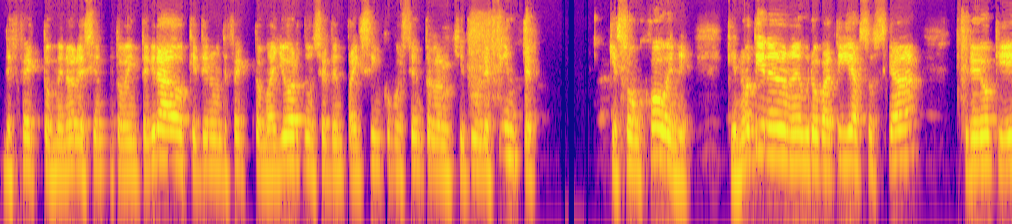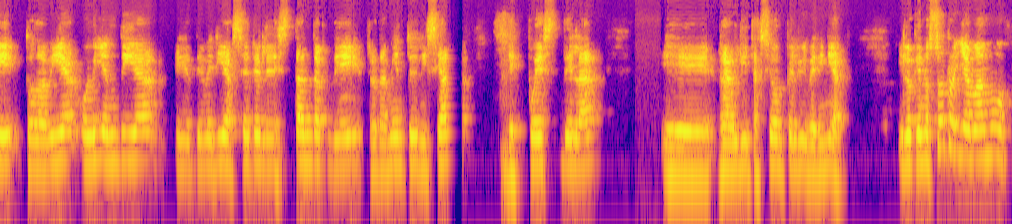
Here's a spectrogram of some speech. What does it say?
defectos menores de 120 grados, que tienen un defecto mayor de un 75% de la longitud del esfínter, que son jóvenes, que no tienen una neuropatía asociada, creo que todavía hoy en día eh, debería ser el estándar de tratamiento inicial después de la eh, rehabilitación pelviperineal. Y lo que nosotros llamamos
